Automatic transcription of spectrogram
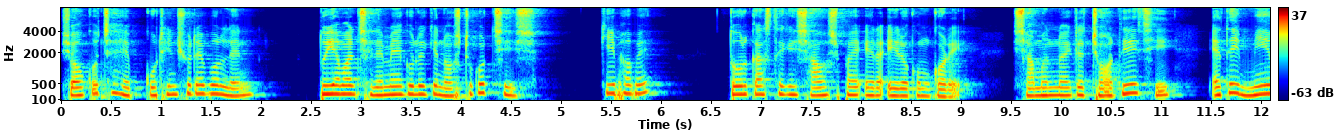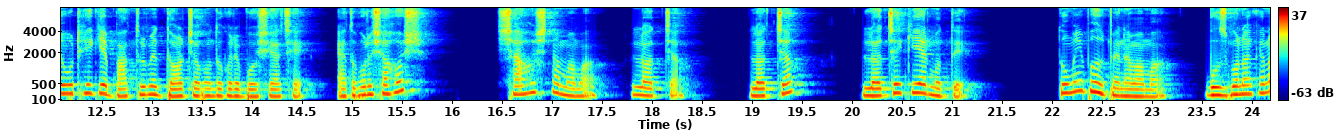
শওকত সাহেব কঠিন সুরে বললেন, তুই আমার ছেলে মেয়েগুলিকে নষ্ট করছিস? কীভাবে? তোর কাছ থেকে সাহস পায় এরা এরকম করে। সামান্য একটা চর দিয়েছি, এতেই মেয়ে উঠে গিয়ে বাথরুমের দরজা বন্ধ করে বসে আছে। এত বড় সাহস? সাহস না মামা, লজ্জা। লজ্জা? লজ্জা কি এর মধ্যে? তুমি বুঝবে না মামা, বুঝব না কেন?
